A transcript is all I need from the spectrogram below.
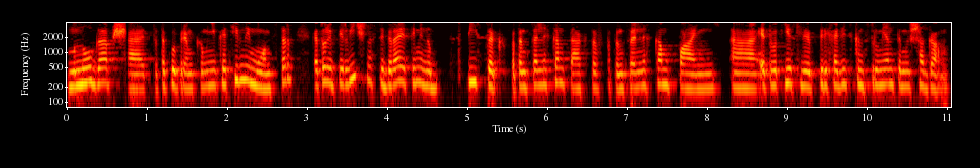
много общается, такой прям коммуникативный монстр, который первично собирает именно список потенциальных контактов, потенциальных компаний. А, это вот если переходить к инструментам и шагам.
